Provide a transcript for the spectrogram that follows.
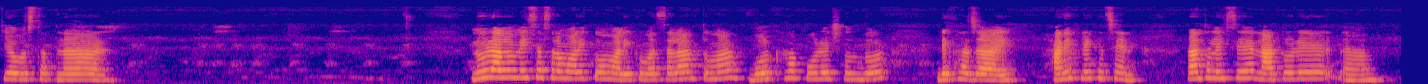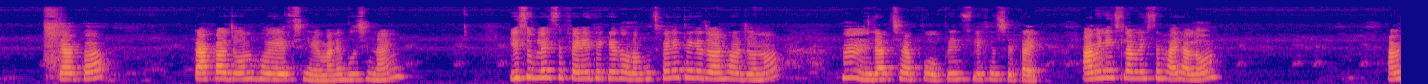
কি অবস্থা আপনার? নূর আলম লিখছে আসসালামু আলাইকুম আলাইকুম আসসালাম। তোমার বোরখা পরে সুন্দর দেখা যায়। হানিফ লিখেছেন প্রান্ত লিখছে, নাটোরে টাকা টাকা জোন হয়েছে। মানে বুঝি নাই। ইউসুফ লিখছে, ফেনী থেকে ধন্যবাদ ফেনী থেকে জয়েন হওয়ার জন্য। হুম, যাচ্ছে আপু, প্রিন্স লিখেছে, তাই। আমিন ইসলাম লিখছে, হাই, হ্যালো। আমি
